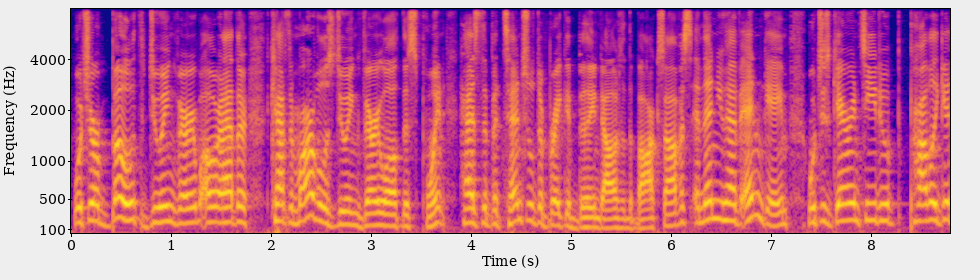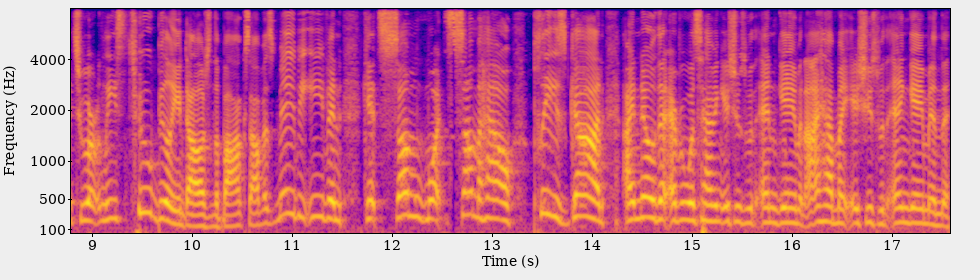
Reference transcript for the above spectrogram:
which are both doing very well. Or rather, Captain Marvel is doing very well at this point, has the potential to break a billion dollars at the box office, and then you have Endgame, which is guaranteed to probably get to at least two billion dollars at the box office, maybe even get somewhat somehow. Please God, I know that everyone's having issues with Endgame, and I have my issues with Endgame, and the,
